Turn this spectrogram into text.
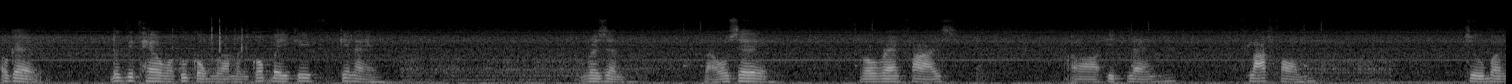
Ok bước tiếp theo và cuối cùng là mình copy cái cái này. Version. Là OC program files. Uh, itland. Platform. Cuban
